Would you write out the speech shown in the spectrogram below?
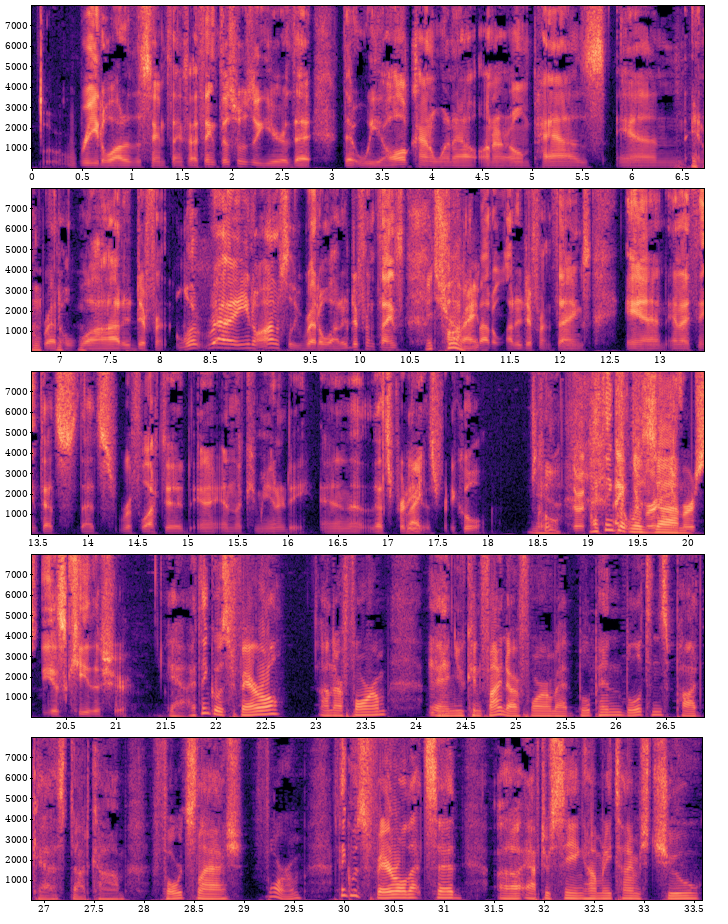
read a lot of the same things. I think this was a year that that we all kind of went out on our own paths and and read a lot of different you know honestly read a lot of different things It's true. Right. about a lot of different things, and and I think that's that's reflected in, in the community, and uh, that's pretty Right. that's pretty cool. Yeah. Cool. I think it was, diver- um, diversity is key this year. Yeah, I think it was Farrell on our forum, and you can find our forum at bullpenbulletinspodcast.com forward slash forum. I think it was Farrell that said, uh, after seeing how many times Chew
